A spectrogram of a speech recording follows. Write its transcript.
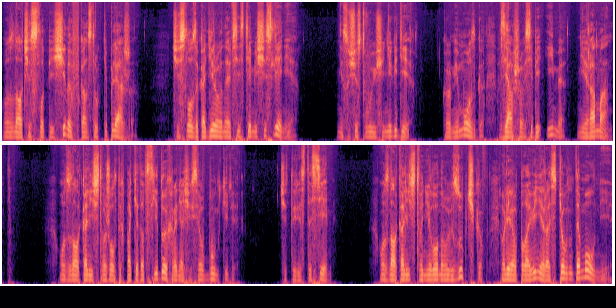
Он знал число песчинок в конструкте пляжа, число закодированное в системе счисления, не существующее нигде, кроме мозга, взявшего себе имя нейромант. Он знал количество желтых пакетов с едой, хранящихся в бункере. 407. Он знал количество нейлоновых зубчиков в левой половине расстегнутой молнии,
